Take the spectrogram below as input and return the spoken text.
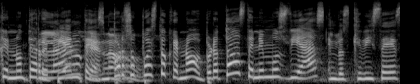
que no te Claro que arrepientes. no. Por supuesto que no. Pero todas tenemos días en los que dices,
